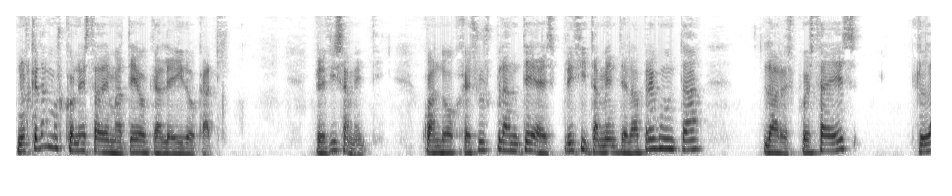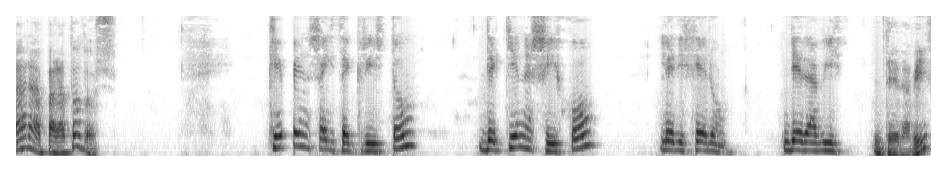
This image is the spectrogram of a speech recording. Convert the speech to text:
Nos quedamos con esta de Mateo que ha leído Katy. Precisamente, cuando Jesús plantea explícitamente la pregunta, la respuesta es clara para todos. ¿Qué pensáis de Cristo? ¿De quién es hijo? Le dijeron, de David. ¿De David?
